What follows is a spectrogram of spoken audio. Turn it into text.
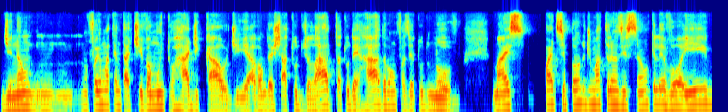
de não não foi uma tentativa muito radical de ah, vamos deixar tudo de lado, tá tudo errado, vamos fazer tudo novo, mas participando de uma transição que levou aí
